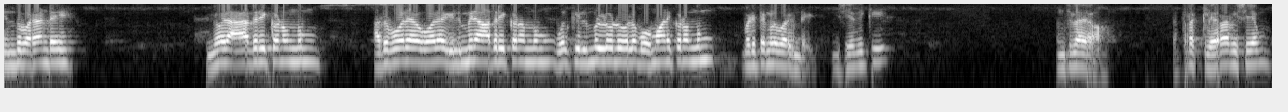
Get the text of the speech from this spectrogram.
എന്ത് പറയാണ്ട്? ഇന്നോലെ ആദരിക്കണമെന്നും അതുപോലെ ഓരോ ഇൽമിനെ ആദരിക്കണമെന്നും ഓർക്ക് ഇൽമുള്ളോട് പോലെ ബഹുമാനിക്കണമെന്നും പഠിത്തങ്ങൾ പറയുന്നുണ്ട്. നിഷേധിക്ക്? മനസ്സിലായോ? എത്ര ക്ലിയറാ വിഷയം.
